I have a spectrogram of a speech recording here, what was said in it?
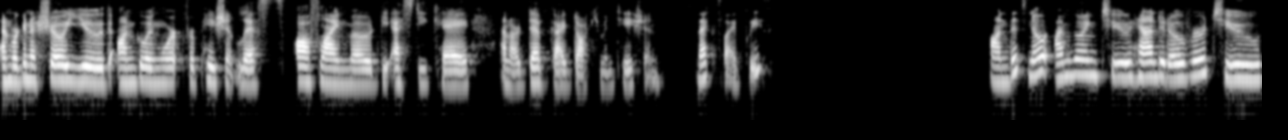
and we're going to show you the ongoing work for patient lists, offline mode, the SDK, and our dev guide documentation. Next slide, please. On this note, I'm going to hand it over to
